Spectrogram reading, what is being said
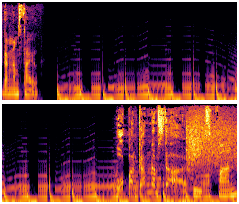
Gangnam style. Gangnam Style. It's fun.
